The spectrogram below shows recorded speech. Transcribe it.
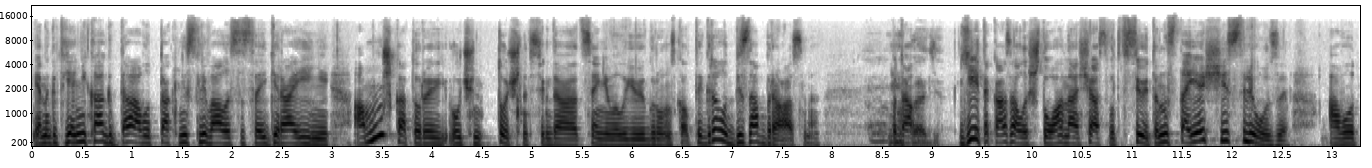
и она говорит, я никогда вот так не сливалась со своей героиней. А муж, который очень точно всегда оценивал ее игру, он сказал, ты играла безобразно. Потому... Молодец. Ей-то казалось, что она сейчас вот все это настоящие слезы. А вот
